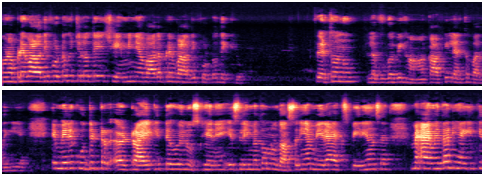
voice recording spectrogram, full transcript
ਹੁਣ ਆਪਣੇ ਵਾਲਾਂ ਦੀ ਫੋਟੋ ਖਿੱਚ ਲਓ ਤੇ 6 ਮਹੀਨਿਆਂ ਬਾਅਦ ਆਪਣੇ ਵਾਲਾਂ ਦੀ ਫੋਟੋ ਦੇਖਿਓ। ਫਿਰ ਤੁਹਾਨੂੰ ਲੱਗੂਗਾ ਵੀ ਹਾਂ, ਕਾਫੀ ਲੈਂਥ ਵੱਧ ਗਈ ਹੈ। ਇਹ ਮੇਰੇ ਖੁਦ ਦੇ ਟਰਾਈ ਕੀਤੇ ਹੋਏ ਨੁਸਖੇ ਨੇ, ਇਸ ਲਈ ਮੈਂ ਤੁਹਾਨੂੰ ਦੱਸ ਰਹੀ ਹਾਂ, ਮੇਰਾ ਐਕਸਪੀਰੀਅੰਸ ਹੈ। ਮੈਂ ਐਵੇਂ ਤਾਂ ਨਹੀਂ ਹੈਗੀ ਕਿ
